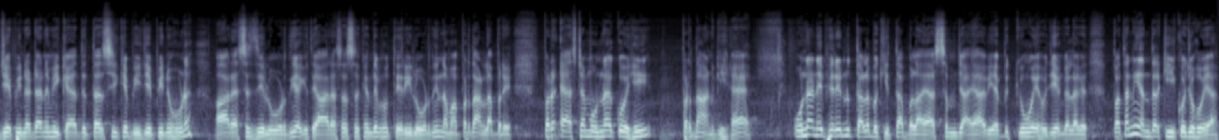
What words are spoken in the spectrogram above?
ਜੇਪੀ ਨੱਡਾ ਨੇ ਵੀ ਕਹਿ ਦਿੱਤਾ ਸੀ ਕਿ ਬੀਜੇਪੀ ਨੂੰ ਹੁਣ ਆਰਐਸਐਸ ਦੀ ਲੋੜ ਨਹੀਂ ਹੈਗੀ ਤੇ ਆਰਐਸਐਸ ਕਹਿੰਦੇ ਵੀ ਹੁਣ ਤੇਰੀ ਲੋੜ ਨਹੀਂ, ਨਵਾਂ ਪ੍ਰਧਾਨ ਲੱਭ ਰਹੇ। ਪਰ ਇਸ ਟਾਈਮ ਉਹਨਾਂ ਕੋਈ ਹੀ ਪ੍ਰਧਾਨਗੀ ਹੈ। ਉਹਨਾਂ ਨੇ ਫਿਰ ਇਹਨੂੰ ਤਲਬ ਕੀਤਾ, ਬੁਲਾਇਆ, ਸਮਝਾਇਆ ਵੀ ਹੈ ਵੀ ਕਿਉਂ ਇਹੋ ਜਿਹੀਆਂ ਗੱਲਾਂ ਪਤਾ ਨਹੀਂ ਅੰਦਰ ਕੀ ਕੁਝ ਹੋਇਆ।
